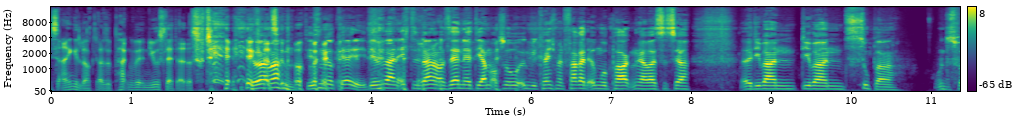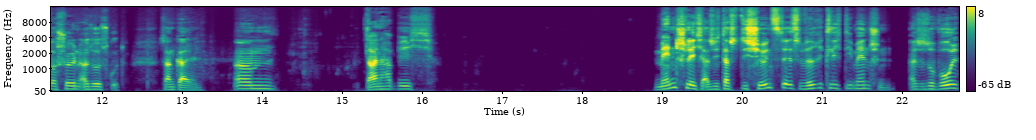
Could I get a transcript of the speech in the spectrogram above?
Ist eingeloggt, also packen wir in Newsletter das Hotel. Können wir machen, die sind okay. Die waren echt, die waren auch sehr nett, die haben auch so, irgendwie kann ich mein Fahrrad irgendwo parken, aber es ist ja, äh, die waren, die waren super. Und es war schön, also ist gut. St. Gallen. Ähm, Dann habe ich menschlich, also ich das, das Schönste ist wirklich die Menschen. Also sowohl,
